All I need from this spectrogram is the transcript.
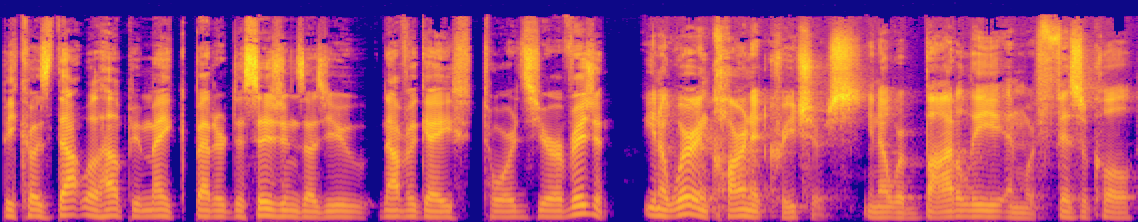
because that will help you make better decisions as you navigate towards your vision. You know, we're incarnate creatures. You know, we're bodily and we're physical.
